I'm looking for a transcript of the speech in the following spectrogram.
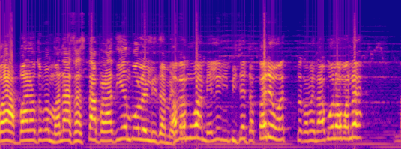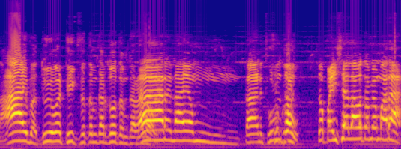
વાય આપવાના તો મને સસ્તા પડાતી એમ બોલી લીધા મેં. હવે હું આ મેલીની બીજે જતો રહ્યો હોત તો તમે ના બોલો મને. ના એ બધું હવે ઠીક છે તમે તાર જો તમે તાર અરે ના એમ તાણ થોડું તો પૈસા લાવો તમે મારા.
